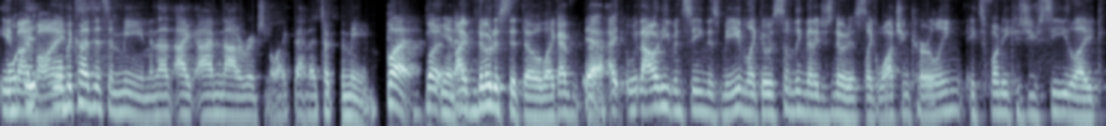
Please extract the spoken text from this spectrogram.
in well, my it- mind, Well, because it's a meme, and that I, I'm not original like that. And I took the meme, but But you know, I've noticed it though. Like I've Yeah. I, without even seeing this meme, like it was something that I just noticed. Like watching curling, it's funny because you see like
